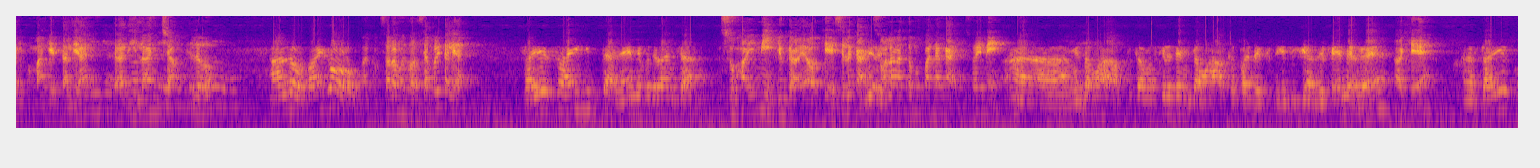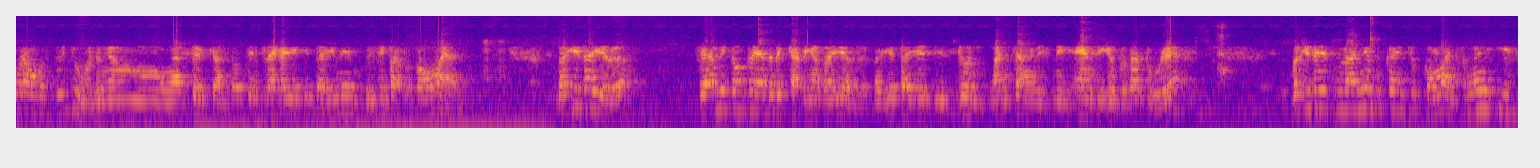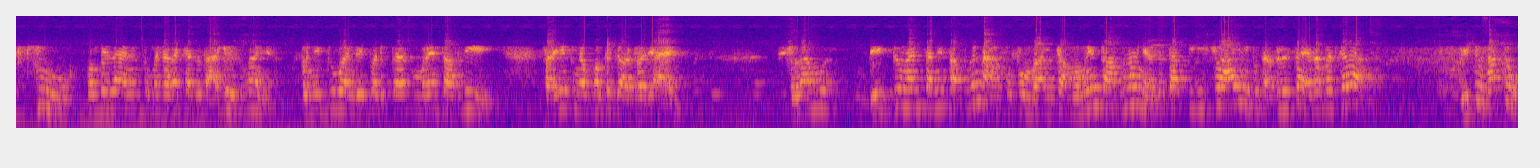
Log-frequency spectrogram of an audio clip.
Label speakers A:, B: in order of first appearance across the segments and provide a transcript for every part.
A: lagi pemanggil talian dari Lancang. Hello.
B: Halo, Assalamualaikum.
A: Waalaikumsalam. warahmatullahi. Siapa di talian?
B: Saya Suhaimi Tan yang daripada Lancang.
A: Suhaimi juga ya. Okey, silakan.
B: Ya.
A: Soalan atau pandangan, Suhaimi.
B: Uh, minta maaf, pertama sekali saya minta maaf kepada ketiga-tiga listener eh.
A: Okey.
B: Uh, saya kurang bersetuju dengan mengatakan topik pilihan raya kita ini bersifat perkauman. Bagi saya, saya ambil contoh yang terdekat dengan saya. Bagi saya di Dun Lancang ni sendiri, N31 ya. Bagi saya sebenarnya bukan isu koman. Sebenarnya isu pembelaan untuk masyarakat itu tak ada sebenarnya. Penipuan daripada pemerintah sendiri. Saya kena tegak kerajaan. Selama Dun Lancang ni tak pernah pun bangkang pemerintah sebenarnya. Tetapi isu air pun tak selesai sampai sekarang. Itu satu.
